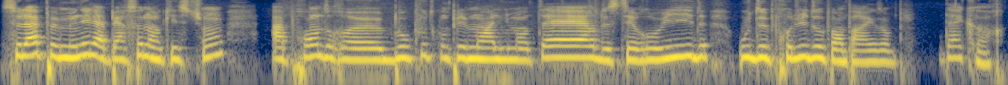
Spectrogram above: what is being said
cela peut mener la personne en question à prendre euh, beaucoup de compléments alimentaires, de stéroïdes ou de produits dopants par exemple. D'accord.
